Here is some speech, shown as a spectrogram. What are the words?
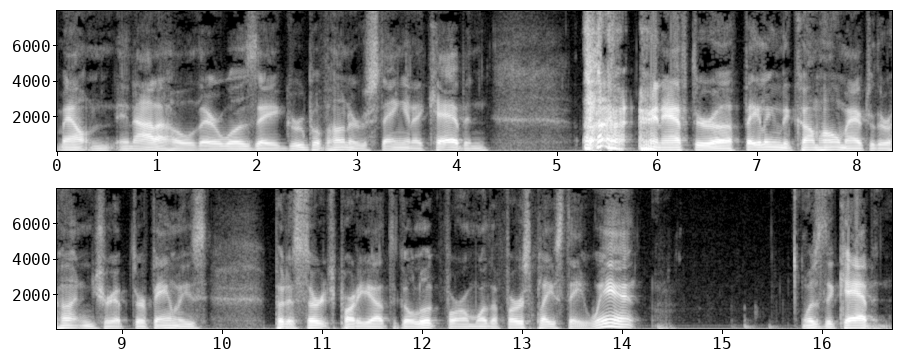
mountain in Idaho, there was a group of hunters staying in a cabin. and after uh, failing to come home after their hunting trip, their families put a search party out to go look for them. Well, the first place they went was the cabin.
